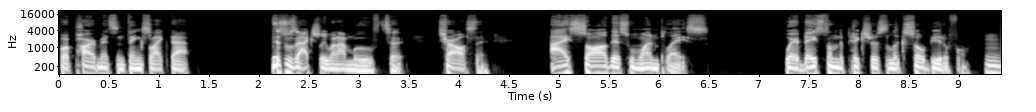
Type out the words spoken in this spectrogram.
for apartments and things like that, this was actually when I moved to Charleston. I saw this one place where, based on the pictures, it looked so beautiful. Hmm.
